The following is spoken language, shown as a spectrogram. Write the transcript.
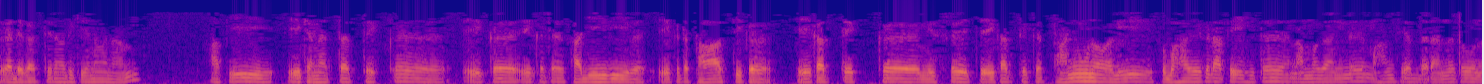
වැදගත් වෙනවද කියනවා නම් අපි ඒ කැමැත්තත් එක්ක ඒක ඒකට සජීවීව ඒකට තාත්විකව ඒකත් එක්ක මිශ්‍ර වෙච්ච ඒකත් එක්ක තනි වුණා වගේ ස්වභාවයකට අපේ හිත නම්ම ගන්න මහන්සියක් දරන්නට ඕන.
